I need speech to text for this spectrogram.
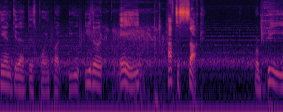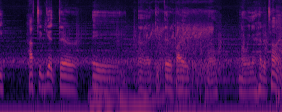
can get at this point, but you either A, have to suck, or B, have to get there a uh, get there by you know knowing ahead of time.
